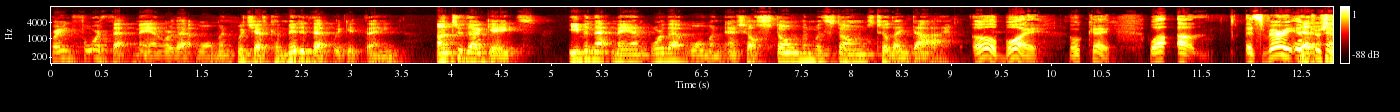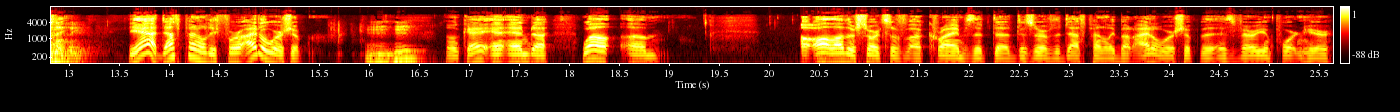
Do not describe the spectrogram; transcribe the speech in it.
bring forth that man or that woman which have committed that wicked thing unto thy gates, even that man or that woman, and shall stone them with stones till they die. Oh boy. Okay. Well, um, it's very interesting. Death penalty. Yeah, death penalty for idol worship. Mm-hmm. Okay, and, and uh, well, um, all other sorts of uh, crimes that uh, deserve the death penalty, but idol worship is very important here.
